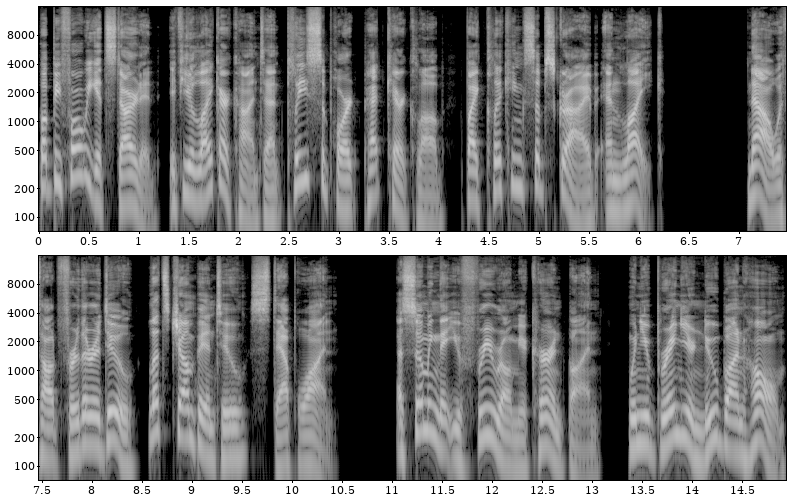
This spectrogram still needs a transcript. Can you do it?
But before we get started, if you like our content, please support Pet Care Club by clicking subscribe and like. Now, without further ado, let's jump into Step 1. Assuming that you free roam your current bun, when you bring your new bun home,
